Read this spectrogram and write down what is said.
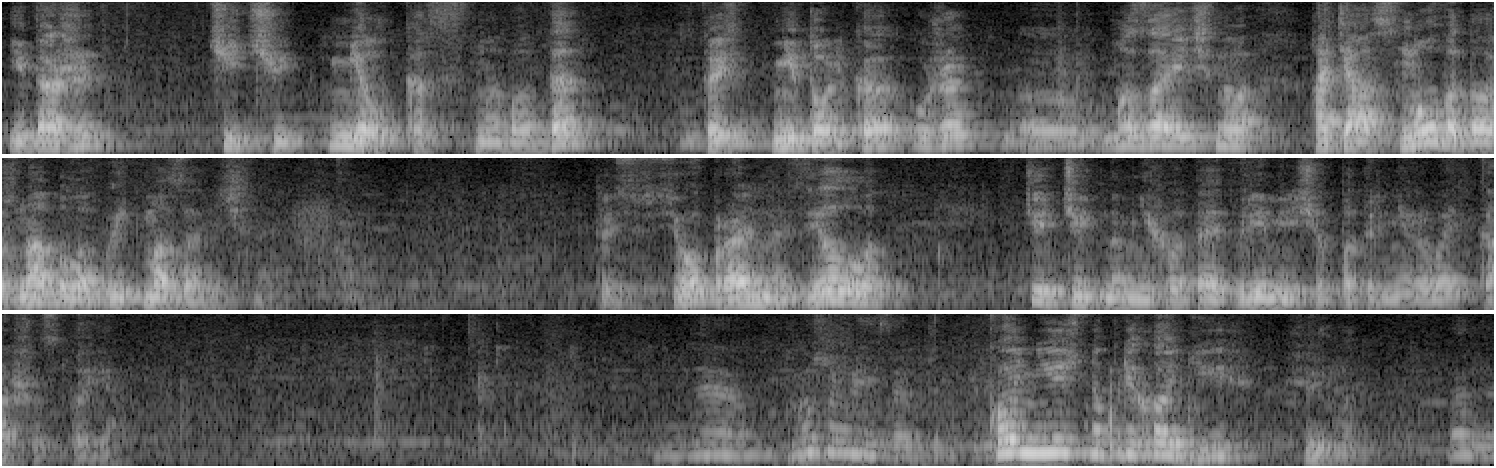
И даже чуть-чуть мелкостного, да? То есть не только уже э, мозаичного, хотя основа должна была быть мозаичная. То есть все правильно сделала. Чуть-чуть нам не хватает времени еще потренировать кашистое. Да, можем ли завтра прийти? Конечно, приходи. Сижу. Ладно,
